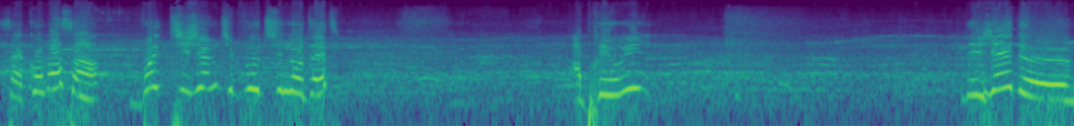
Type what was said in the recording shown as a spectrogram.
Ça commence à voltiger un petit peu au-dessus de nos têtes. A priori, des jets de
